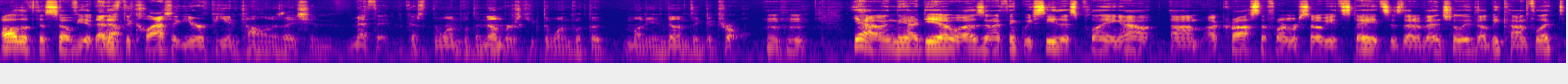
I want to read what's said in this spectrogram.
all of the Soviet That is the classic European colonization method because the ones with the numbers keep the ones with the money and guns in control. Mm-hmm. Yeah, and the idea was, and I think we see this playing out um, across the former Soviet states, is that eventually there'll be conflict,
